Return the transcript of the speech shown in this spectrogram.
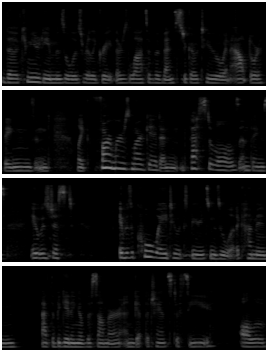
the community in Missoula is really great. There's lots of events to go to and outdoor things and like farmers market and festivals and things. It was just it was a cool way to experience Missoula to come in at the beginning of the summer and get the chance to see all of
